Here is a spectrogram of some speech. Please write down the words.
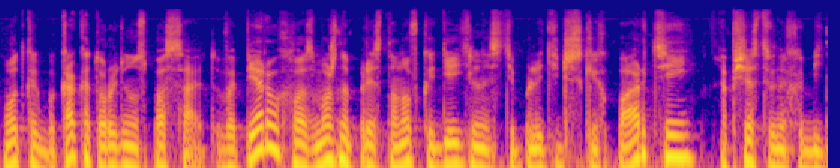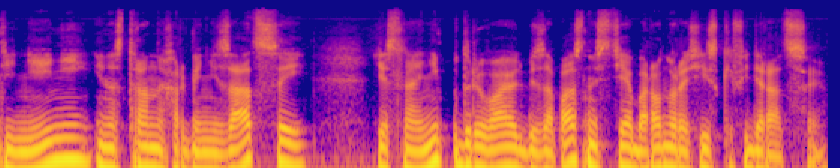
Вот как бы как эту Родину спасают. Во-первых, возможно, приостановка деятельности политических партий, общественных объединений, иностранных организаций, если они подрывают безопасность и оборону Российской Федерации.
